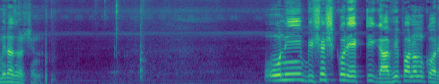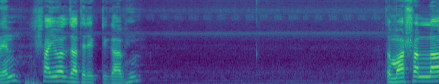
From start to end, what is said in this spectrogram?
মিরাজ হোসেন। উনি বিশেষ করে একটি গাভী পালন করেন, সাইওয়াল জাতের একটি গাভী। তো মার্শাল্লাহ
